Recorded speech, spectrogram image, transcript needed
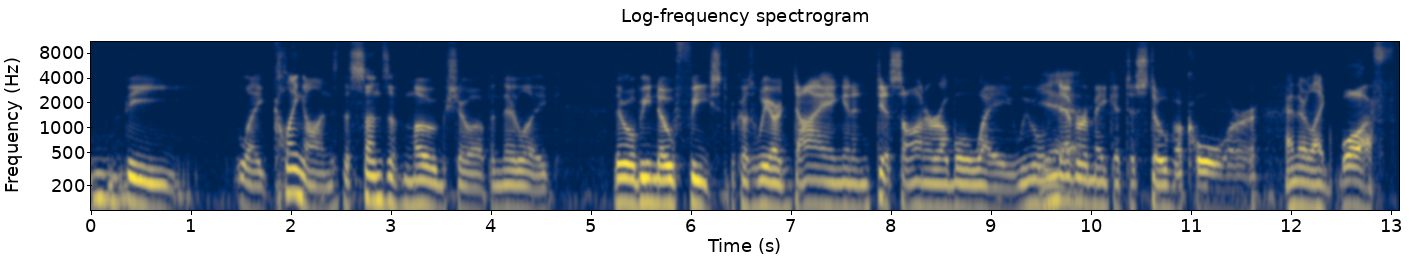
the like Klingons, the sons of Mogh show up and they're like There will be no feast because we are dying in a dishonorable way. We will Yeah. never make it to Sto-Vo-Kor. And they're like, Worf,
